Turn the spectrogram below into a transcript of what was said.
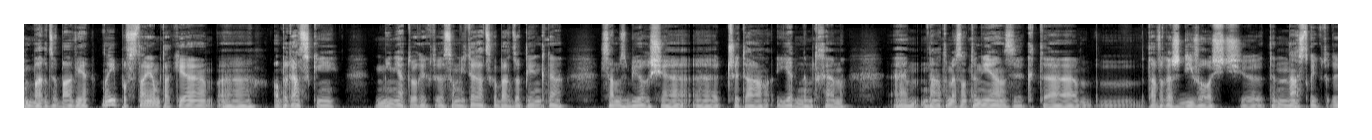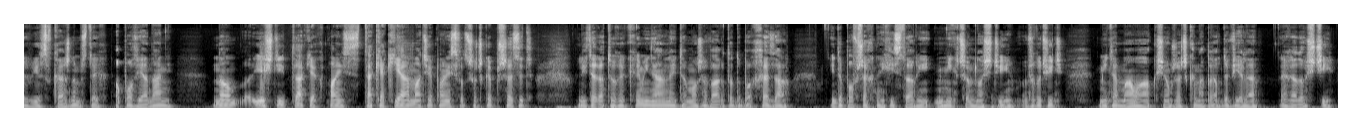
bardzo bawię. No i powstają takie e, obrazki, miniatury, które są literacko bardzo piękne. Sam zbiór się e, czyta jednym tchem. E, no, natomiast no, ten język, te, ta wrażliwość, e, ten nastrój, który jest w każdym z tych opowiadań, no, jeśli tak jak państw, tak jak ja macie państwo troszeczkę przesyt literatury kryminalnej, to może warto do Borgesa i do powszechnej historii nikczemności wrócić. Mi ta mała książeczka naprawdę wiele radości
